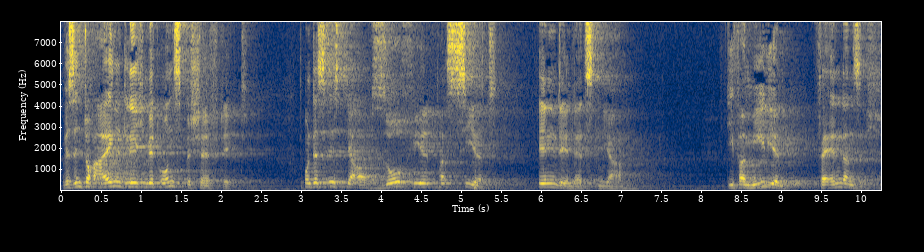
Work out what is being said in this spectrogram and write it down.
Wir sind doch eigentlich mit uns beschäftigt. Und es ist ja auch so viel passiert in den letzten Jahren. Die Familien verändern sich.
